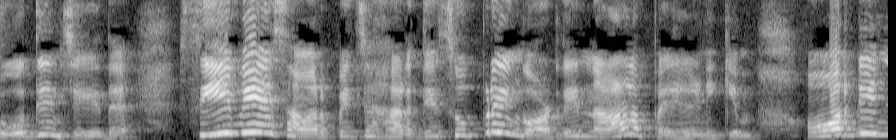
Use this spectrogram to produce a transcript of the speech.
ചോദ്യം ചെയ്ത് സി ബി ഐ സമർപ്പിച്ച ഹർജി സുപ്രീം കോടതി നാളെ പരിഗണിക്കും. ഓർഡിൻ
